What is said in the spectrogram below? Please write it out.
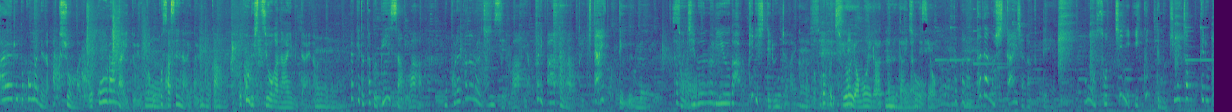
変えるとこまでのアクションまで起こらないというか、うん、起こさせないというか、うん、起こる必要がないみたいな、うん、だけど多分 B さんはもうこれからの人生はやっぱりパートナーと行きたいっていうもう多分自分の理由がはっきりしてるんじゃないかなと思うんです、ね、すごく強い思いがあったみたいなんですよ、う。ん、だからただのしたいじゃなくてもうそっちに行くっても決めちゃってるか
